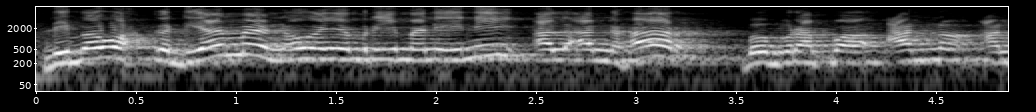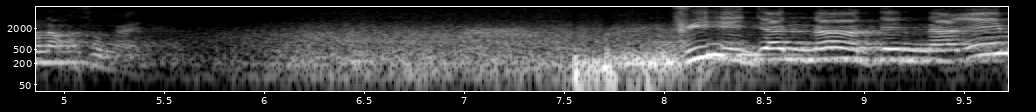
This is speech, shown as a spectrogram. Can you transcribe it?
Di bawah kediaman Orang yang beriman ini Al-anhar Beberapa anak-anak sungai Fi jannatin naim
